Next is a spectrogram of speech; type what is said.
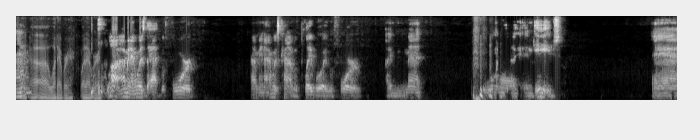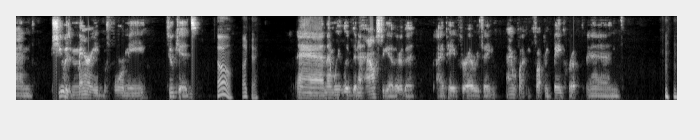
It's like, uh, whatever, whatever. Well, I mean, I was that before. I mean, I was kind of a playboy before I met the woman I engaged, and she was married before me, two kids, Oh, okay. and then we lived in a house together that I paid for everything. I was fucking, fucking bankrupt, and uh,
